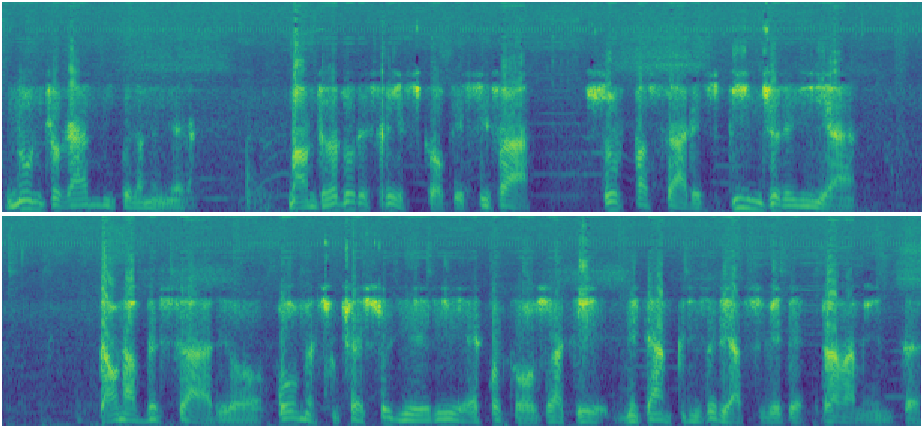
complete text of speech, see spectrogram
non giocando in quella maniera, ma un giocatore fresco che si fa sorpassare, spingere via da un avversario come è successo ieri è qualcosa che nei campi di Serie A si vede raramente.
